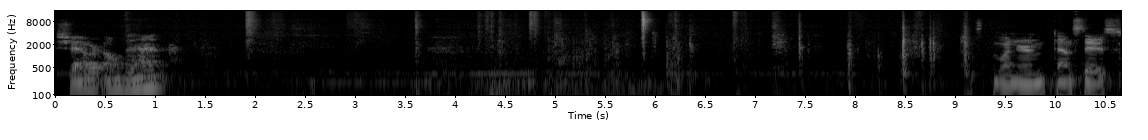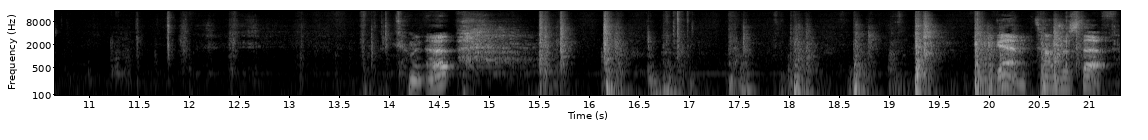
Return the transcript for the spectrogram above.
shower, all that. one room downstairs. Coming up. Again, tons of stuff.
